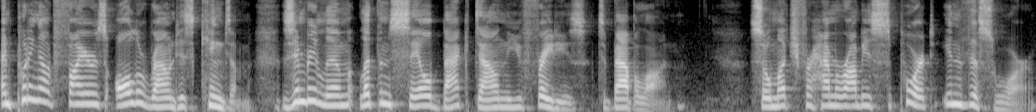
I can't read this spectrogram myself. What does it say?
and putting out fires all around his kingdom, Zimri Lim let them sail back down the Euphrates to Babylon. So much for Hammurabi's support in this war.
